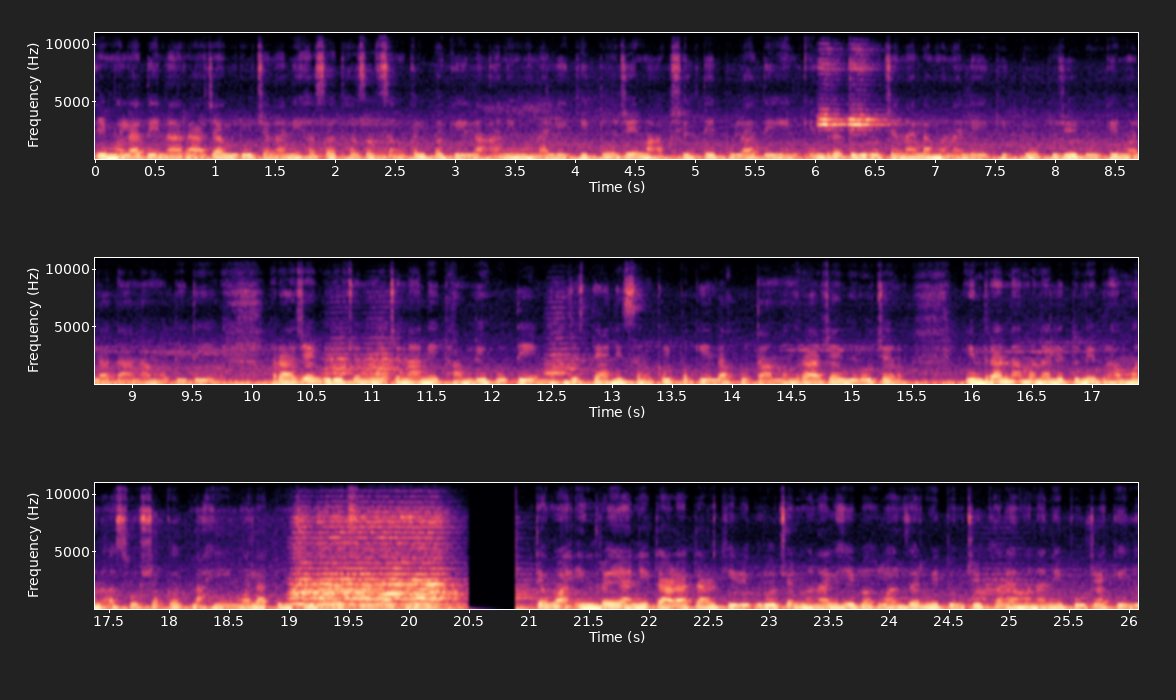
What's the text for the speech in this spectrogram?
ते मला देणार. राजा विरोचनाने हसत हसत संकल्प केला आणि म्हणाले की तू जे मागशील ते तुला देईन. इंद्र विरोचनाला म्हणाले की तू तुझे डोके मला दानामध्ये दे. राजा विरोचन वचनाने थांबले होते म्हणजेच त्याने संकल्प केला होता मग राजा विरोचन इंद्रांना म्हणाले तुम्ही ब्राह्मण असू शकत नाही मला तुमची ओळख सांगा तेव्हा तेव्हा इंद्र यांनी टाळाटाळ केली. विरोचन म्हणाले, हे भगवान, जर मी तुमची खऱ्या मनाने पूजा केली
